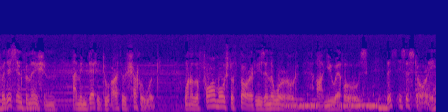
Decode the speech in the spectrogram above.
For this information, I'm indebted to Arthur Shuttlewood, one of the foremost authorities in the world on UFOs. This is a story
